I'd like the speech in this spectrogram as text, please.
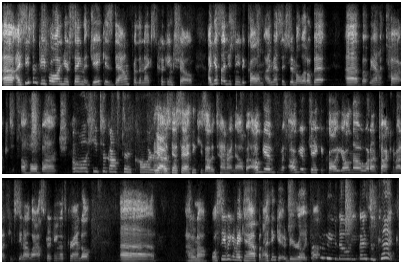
I see some people on here saying that Jake is down for the next cooking show. I guess I just need to call him. I messaged him a little bit, uh, but we haven't talked a whole bunch. oh well, he took off to Colorado. Yeah, I was gonna say I think he's out of town right now, but I'll give I'll give Jake a call. Y'all know what I'm talking about if you've seen our last cooking with Crandall. Uh, I don't know. We'll see if we can make it happen. I think it would be really fun. I don't even know what you guys would cook.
